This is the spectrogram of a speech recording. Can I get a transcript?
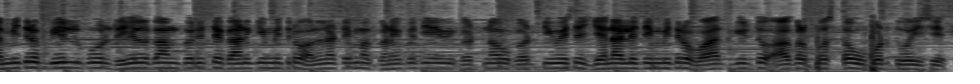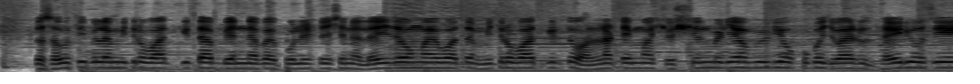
આ મિત્રો બિલકુલ રિયલ કામ કર્યું છે, કારણ કે મિત્રો હાલના ટાઈમમાં ઘણી બધી એવી ઘટનાઓ ઘટતી હોય છે, જેના લીધે મિત્રો વાત કરી તો આગળ પસ્તાવવું પડતું હોય છે. તો સૌથી પહેલાં મિત્રો વાત કરતા બેનને ભાઈ પોલીસ સ્ટેશને લઈ જવામાં આવ્યા હતા. મિત્રો, વાત કરી તો હાલના ટાઈમમાં સોશિયલ મીડિયા વીડિયો ખૂબ જ વાયરલ થઈ રહ્યો છે.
